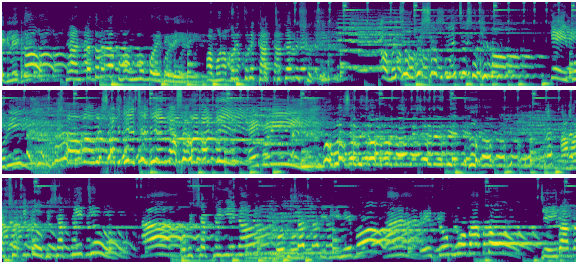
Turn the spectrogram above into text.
দেখলে তো ধ্যানটা তোমরা ভঙ্গ করে দিলে। অমন করে তুমি কাঁদছো কেন সখী? আমি যে অভিশাপ দিয়েছি সখী গো। কে এই বুড়ি? আমি অভিশাপ দিয়েছি বিয়ের মাসে হয়ে নাকি এই বুড়ি। অভিশাপ সর্বনাম শুনে মৃত্যু হবে। আমার সখীকে অভিশাপ দিয়েছ? হ্যাঁ। অভিশাপ ফিরিয়ে নাও। অভিশাপ ফিরিয়ে নেব। হ্যাঁ। এই ব্রহ্ম বাক্য যেই বাক্য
